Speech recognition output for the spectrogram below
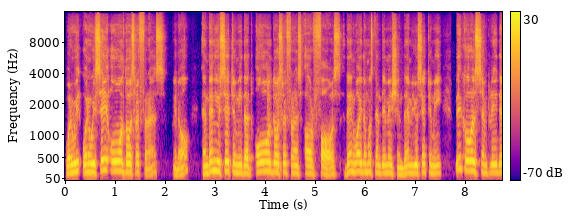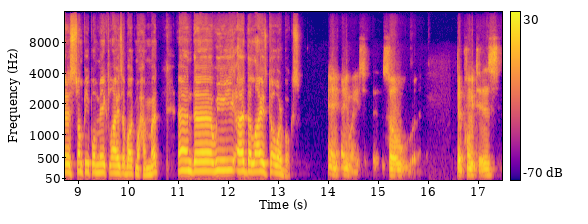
when we when we say all those reference you know and then you say to me that all those reference are false then why the Muslim they mention them you say to me because simply there is some people make lies about Muhammad and uh, we add the lies to our books Any- anyways, so the point is,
